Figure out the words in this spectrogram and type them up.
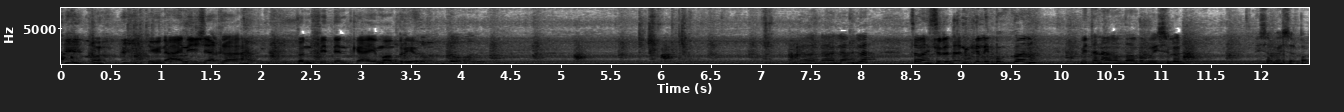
yun ani siya ka confident kay mo bro. La la la la. So, ang sulod ang kalibog ko ano. May tanahan ng baboy sulod. Isa isa pa.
